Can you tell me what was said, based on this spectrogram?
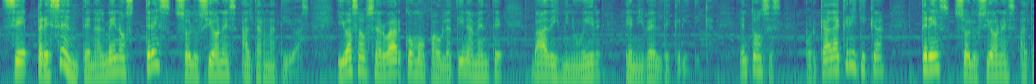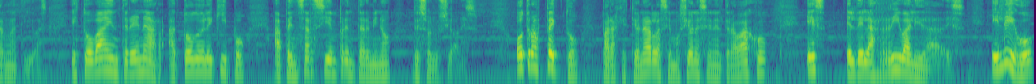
se presenten al menos tres soluciones alternativas y vas a observar cómo paulatinamente va a disminuir el nivel de crítica. Entonces, por cada crítica, tres soluciones alternativas. Esto va a entrenar a todo el equipo a pensar siempre en términos de soluciones. Otro aspecto para gestionar las emociones en el trabajo es el de las rivalidades. El ego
